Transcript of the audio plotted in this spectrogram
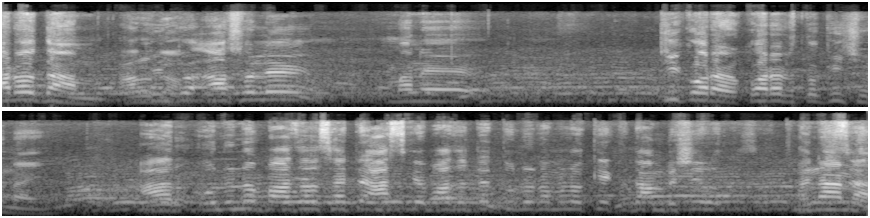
আরও দাম। কিন্তু আসলে মানে কি করার করার তো কিছু নাই। আর অন্যান্য বাজার সাইডে আজকে বাজারটা তুলনামূলক একটু দাম বেশি না না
